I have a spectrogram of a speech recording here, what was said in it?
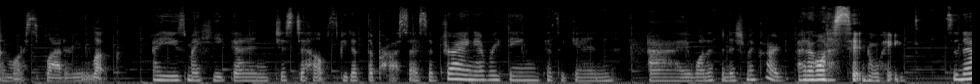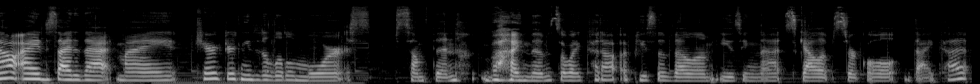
a more splattery look. I use my heat gun just to help speed up the process of drying everything because again, I want to finish my card. I don't want to sit and wait. So now I decided that my characters needed a little more something behind them, so I cut out a piece of vellum using that scallop circle die cut.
